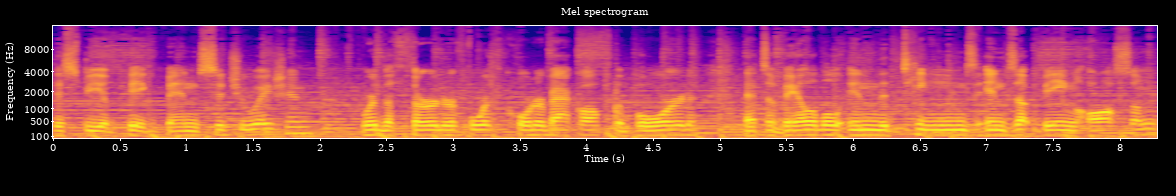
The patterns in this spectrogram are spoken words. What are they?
this be a Big Ben situation where the third or fourth quarterback off the board that's available in the teens ends up being awesome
